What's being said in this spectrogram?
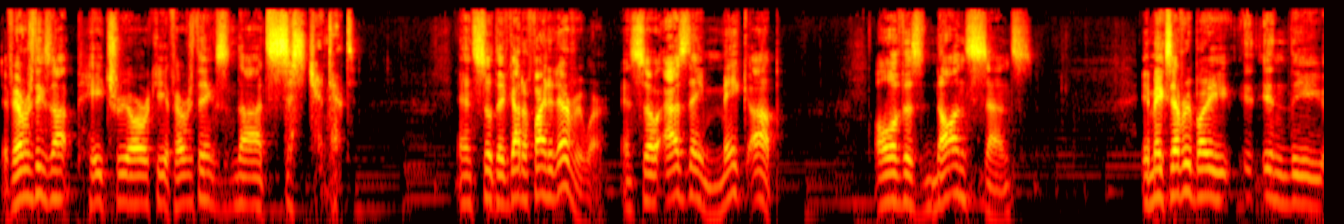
if everything's not patriarchy, if everything's not cisgendered. And so they've got to find it everywhere. And so as they make up all of this nonsense, it makes everybody in the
